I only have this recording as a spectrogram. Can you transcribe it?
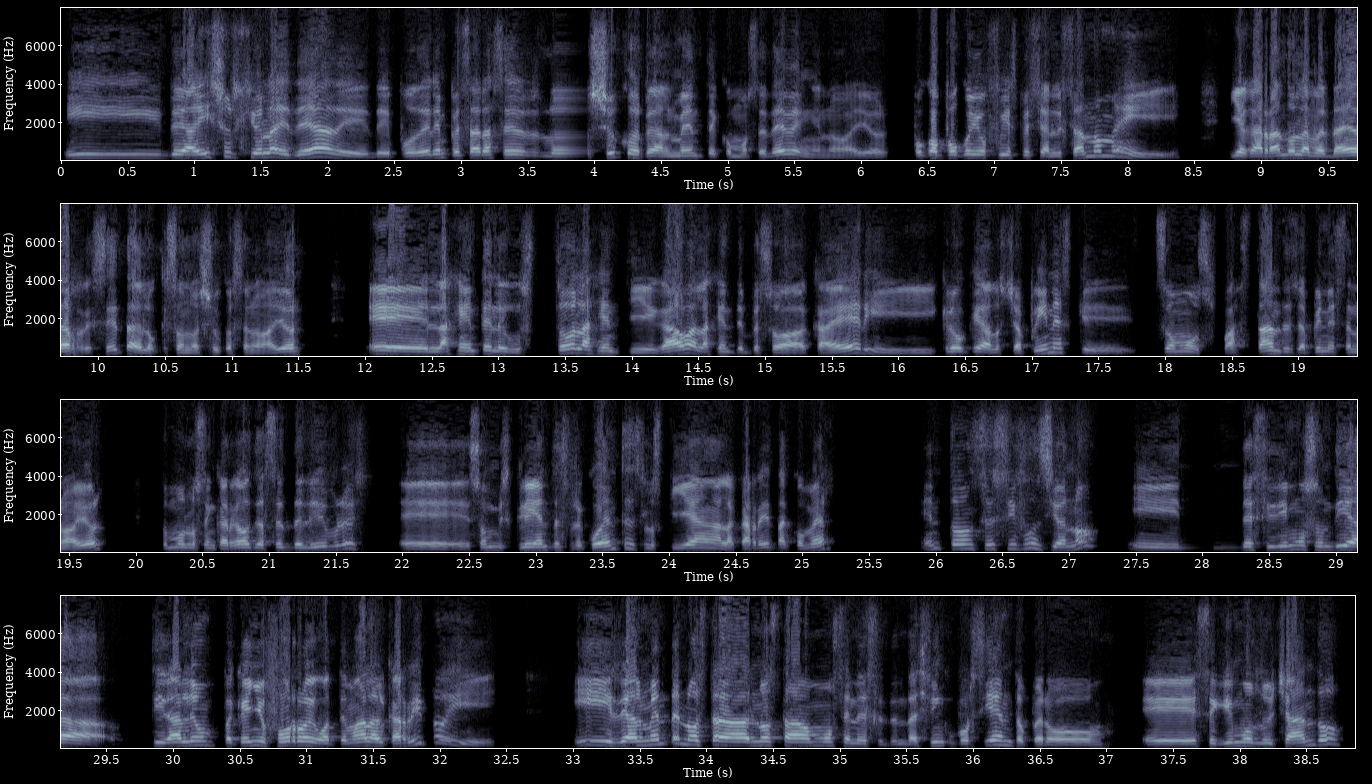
Y de ahí surgió la idea de, de, poder empezar a hacer los chucos realmente como se deben en Nueva York. Poco a poco yo fui especializándome y, y agarrando la verdadera receta de lo que son los chucos en Nueva York. Eh, la gente le gustó, la gente llegaba, la gente empezó a caer y creo que a los chapines, que somos bastantes chapines en Nueva York, somos los encargados de hacer deliveries, eh, son mis clientes frecuentes, los que llegan a la carreta a comer. Entonces sí funcionó y decidimos un día tirarle un pequeño forro de Guatemala al carrito y, y realmente no, está, no estábamos en el 75%, pero eh, seguimos luchando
